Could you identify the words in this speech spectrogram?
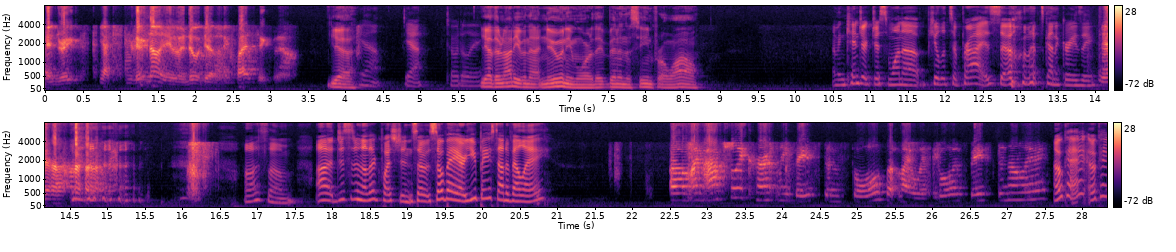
Kendrick. yeah, They're not even new. They're like classics now. Yeah. Yeah. Yeah. Totally. Yeah, they're not even that new anymore. They've been in the scene for a while. I mean, Kendrick just won a Pulitzer Prize, so that's kind of crazy. yeah. Awesome. Uh, just another question. So, Sobe, are you based out of LA? Um, I'm actually currently based in Seoul, but my label is based in LA. Okay. Okay.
